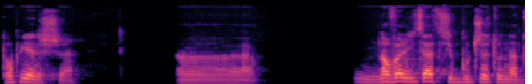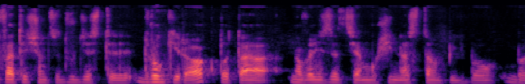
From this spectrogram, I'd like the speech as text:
po pierwsze, e, nowelizacji budżetu na 2022 rok, bo ta nowelizacja musi nastąpić, bo, bo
